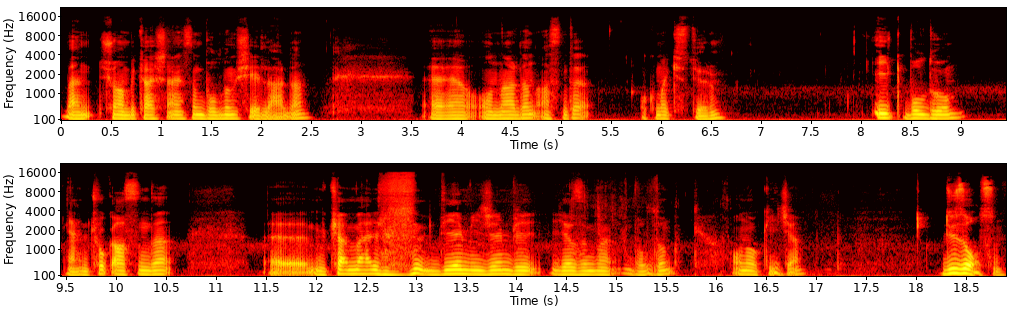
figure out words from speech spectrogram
ben şu an birkaç tanesini bulduğum şiirlerden e, onlardan aslında okumak istiyorum. İlk bulduğum yani çok aslında e, mükemmel diyemeyeceğim bir yazımı buldum. Onu okuyacağım. Düz olsun.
